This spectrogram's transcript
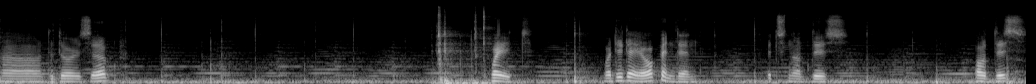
Uh, the door is up. Wait. What did I open then? It's not this. Oh, this.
